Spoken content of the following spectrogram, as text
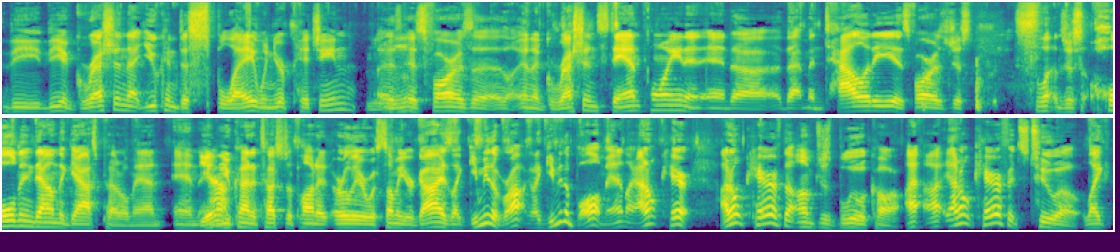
the the aggression that you can display when you're pitching as, Mhm. as far as a, an aggression standpoint and, and uh, that mentality as far as just sl- just holding down the gas pedal man. And, Yeah. and you kind of touched upon it earlier with some of your guys like give me the rock like give me the ball man. Like i don't care. I don't care if the ump just blew a car. I i, I don't care if it's 2-0 like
